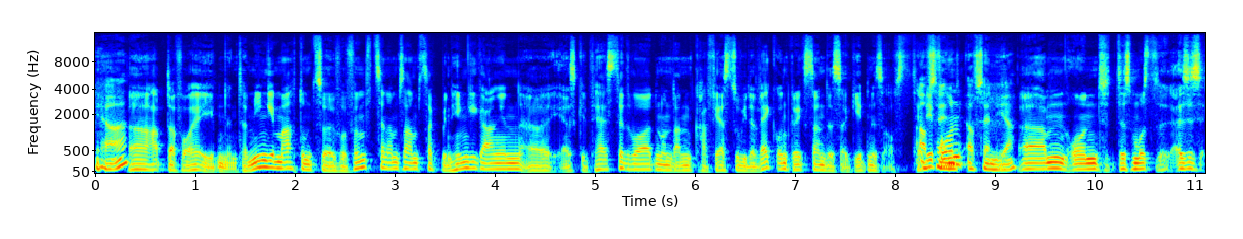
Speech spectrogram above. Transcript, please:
Mhm. Ja. Äh, habe da vorher eben einen Termin gemacht um 12.15 Uhr am Samstag, bin hingegangen, äh, er ist getestet worden und dann fährst du wieder weg und kriegst dann das Ergebnis aufs Telefon. Aufs Handy, ja. Ähm, und das muss, also es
